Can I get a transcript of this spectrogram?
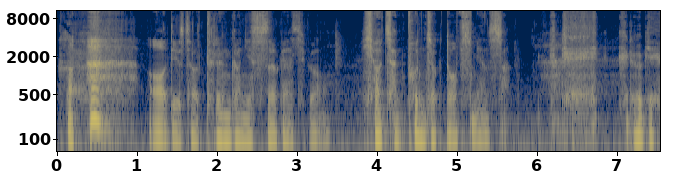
어디서 들은 건 있어가지고 여잔 본 적도 없으면서. 그러게요.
